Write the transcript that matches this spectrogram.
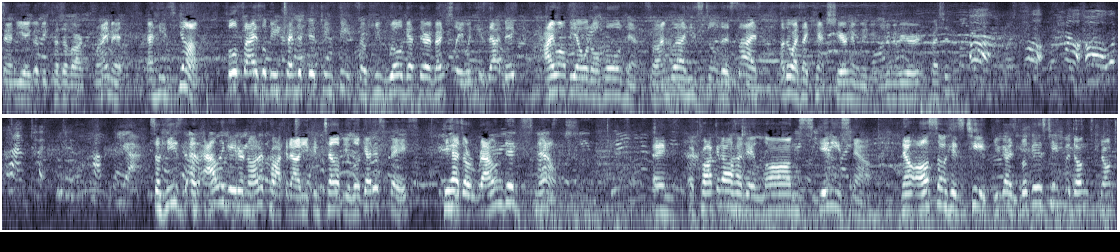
San Diego because of our climate, and he's young. Full size will be 10 to 15 feet, so he will get there eventually. When he's that big, I won't be able to hold him. So I'm glad he's still this size. Otherwise, I can't share him with you. Do you remember your question? Uh, how, how, uh, what kind of type, type of crocodile? Yeah. So he's an alligator, not a crocodile. You can tell if you look at his face. He has a rounded snout. And a crocodile has a long, skinny snout. Now also his teeth. You guys look at his teeth, but don't don't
